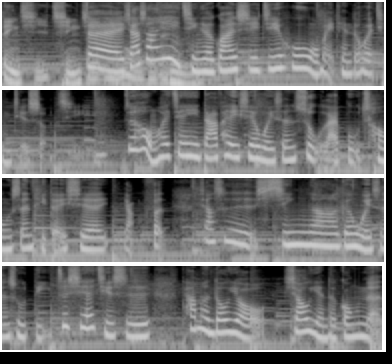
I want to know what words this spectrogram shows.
定期清洁。对，加上疫情的关系，几乎我每天都会清洁手机。最后，我们会建议搭配一些维生素来补充身体的一些养分，像是锌啊跟维生素 D 这些，其实它们都有消炎的功能。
